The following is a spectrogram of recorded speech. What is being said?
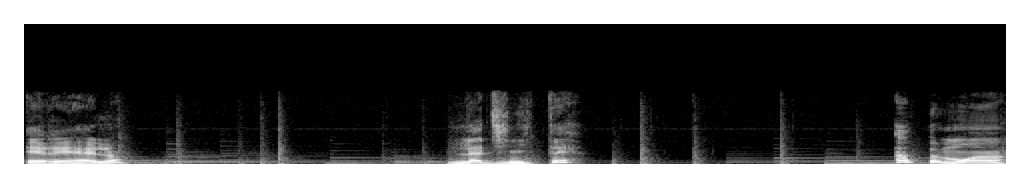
est réelle. La dignité un peu moins.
